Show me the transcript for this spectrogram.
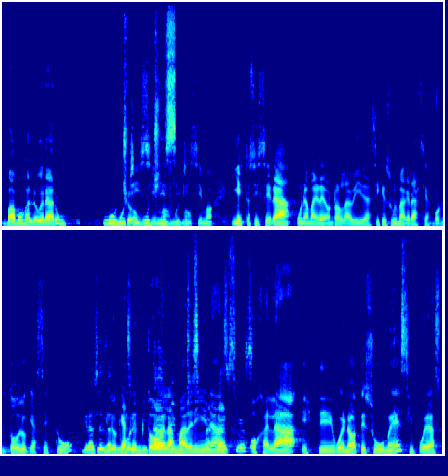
vamos a lograr un mucho, muchísimo, muchísimo, Y esto sí será una manera de honrar la vida. Así que, Zulma, gracias por todo lo que haces tú. Gracias y a lo ti que por hacen todas las madrinas. Ojalá, este, bueno, te sumes y puedas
